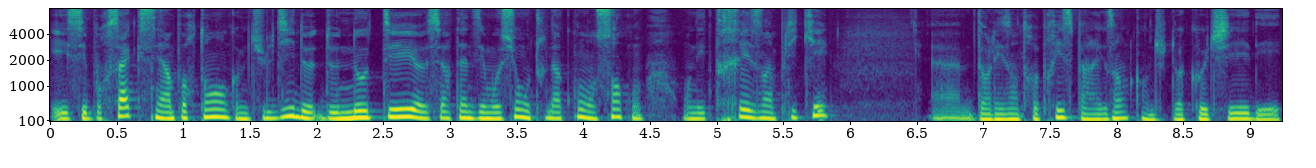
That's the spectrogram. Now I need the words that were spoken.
Et c'est pour ça que c'est important, comme tu le dis, de, noter euh, certaines émotions où tout d'un coup on sent qu'on est très impliqué. dans les entreprises, par exemple, quand je dois coacher des,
